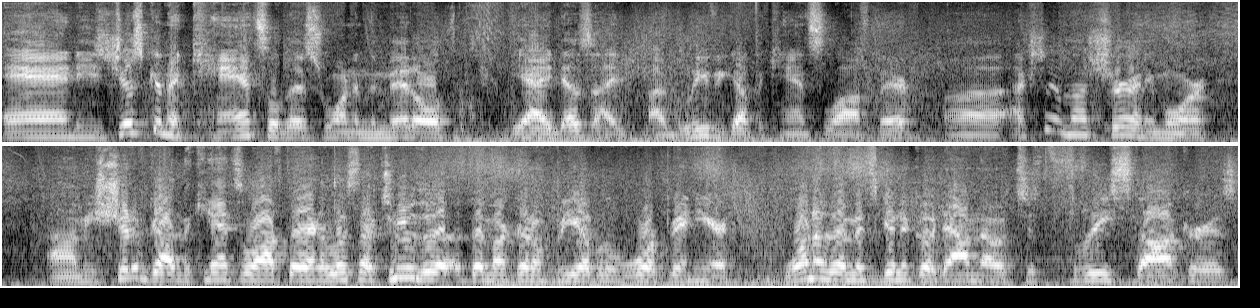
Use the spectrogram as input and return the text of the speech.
and he's just going to cancel this one in the middle. Yeah, he does. I, I believe he got the cancel off there. Uh, actually, I'm not sure anymore. Um, he should have gotten the cancel off there, and it looks like two of them are going to be able to warp in here. One of them is going to go down, though, to three stalkers.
